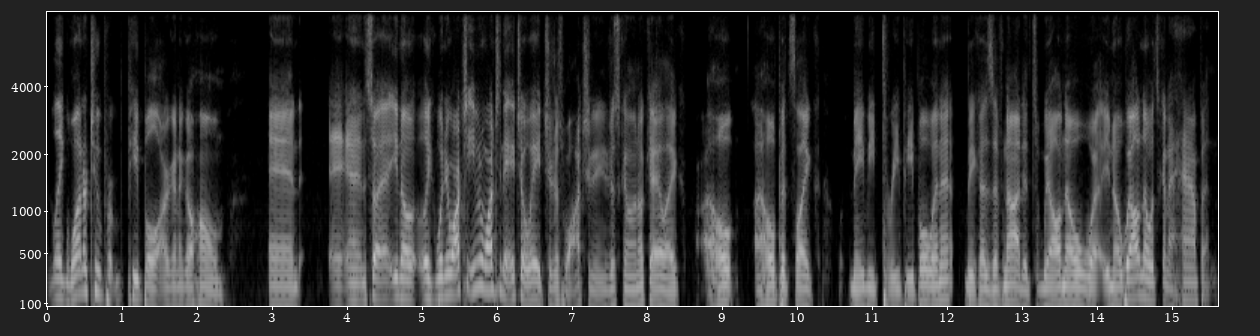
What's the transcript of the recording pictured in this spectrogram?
like one or two people are gonna go home, and and so uh, you know like when you're watching even watching the HOH, you're just watching it. And you're just going okay. Like I hope I hope it's like maybe three people win it because if not, it's we all know what you know. We all know what's gonna happen.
